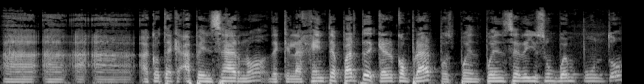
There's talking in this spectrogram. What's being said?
a, a, a, a, pensar, ¿no? De que la gente, aparte de querer comprar, pues pueden, pueden ser ellos un buen punto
